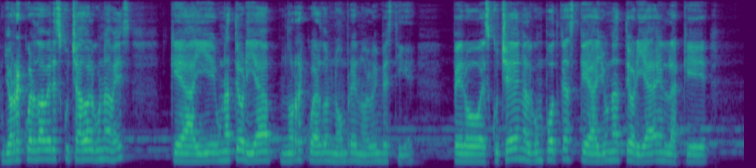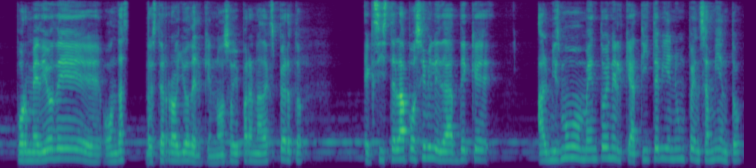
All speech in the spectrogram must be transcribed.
Yo recuerdo haber escuchado alguna vez que hay una teoría, no recuerdo el nombre, no lo investigué, pero escuché en algún podcast que hay una teoría en la que por medio de ondas, este rollo del que no soy para nada experto, existe la posibilidad de que al mismo momento en el que a ti te viene un pensamiento,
